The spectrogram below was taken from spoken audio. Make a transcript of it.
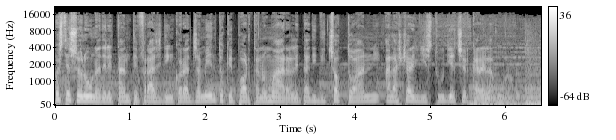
Questa è solo una delle tante frasi di incoraggiamento che portano Mara all'età di 18 anni a lasciare gli studi e cercare lavoro.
